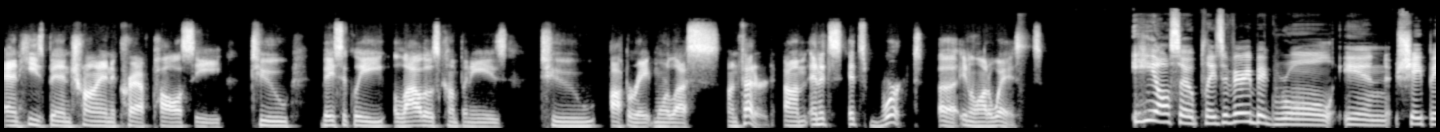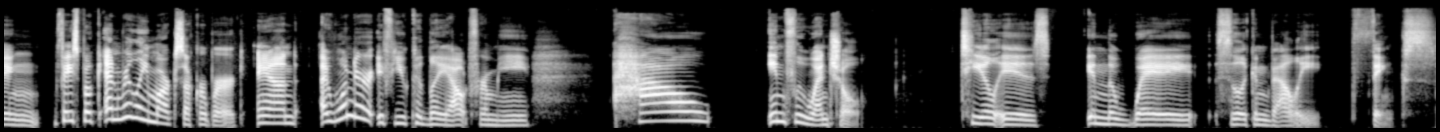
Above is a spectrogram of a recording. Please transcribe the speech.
And he's been trying to craft policy to basically allow those companies to operate more or less unfettered. Um, and it's it's worked uh, in a lot of ways he also plays a very big role in shaping Facebook and really Mark Zuckerberg. And I wonder if you could lay out for me how influential Thiel is in the way Silicon Valley thinks.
